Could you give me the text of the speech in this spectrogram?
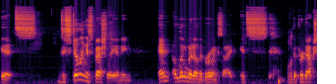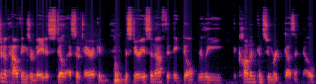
It's distilling, especially. I mean, and a little bit on the brewing side. It's Well- the production of how things are made is still esoteric and mysterious enough that they don't really. The common consumer doesn't know.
